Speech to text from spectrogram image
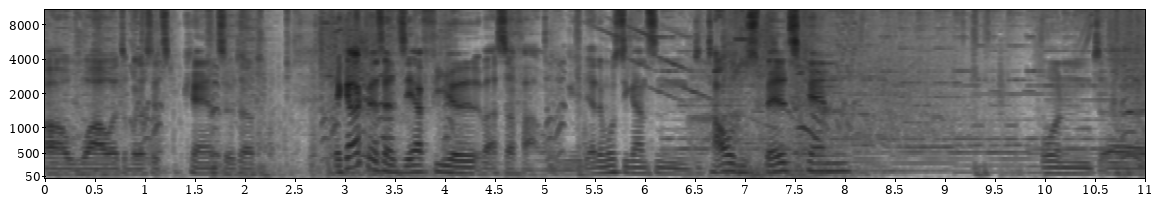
Oh wow, als ob er das jetzt gecancelt hat. Der Charakter ist halt sehr viel, was Erfahrung angeht. Ja, der muss die ganzen die 1000 Spells kennen. Und äh,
